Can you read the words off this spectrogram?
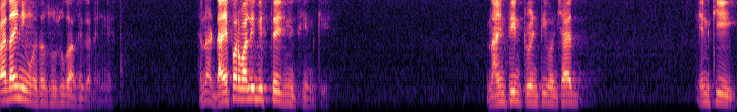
पैदा ही नहीं हुए थे, सुसु कहाँ से करेंगे? है ना? डायपर वाली भी स्टेज नहीं थी इनकी। 1921 शायद इनकी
